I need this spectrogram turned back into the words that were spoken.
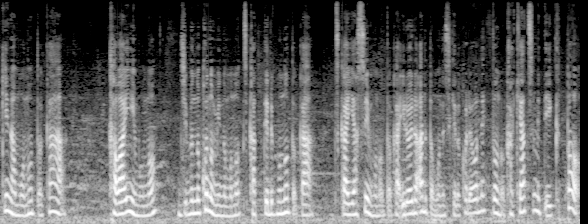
きなものとか可愛いもの自分の好みのもの使ってるものとか使いやすいものとかいろいろあると思うんですけどこれをねどんどんかき集めていくと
